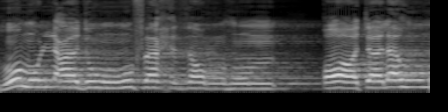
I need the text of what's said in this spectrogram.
هم العدو فاحذرهم. قاتلهم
